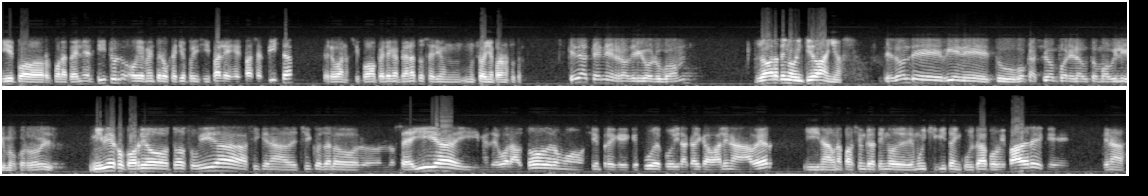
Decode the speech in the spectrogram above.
ir por, por la pelea del título. Obviamente el objetivo principal es el pase pista, pero bueno, si podemos pelear el campeonato sería un, sueño para nosotros. ¿Qué edad tenés, Rodrigo Lugón? Yo ahora tengo 22 años. ¿De dónde viene tu vocación por el automovilismo, cordobés? Mi viejo corrió toda su vida, así que nada, de chico ya lo, lo, seguía y me llevó al autódromo, siempre que, que pude pude ir acá al Cabalena a ver, y nada, una pasión que la tengo desde muy chiquita, inculcada por mi padre, que, que nada,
